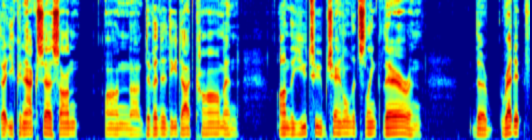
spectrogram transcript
that you can access on on uh, divinity.com and on the YouTube channel that's linked there and the Reddit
